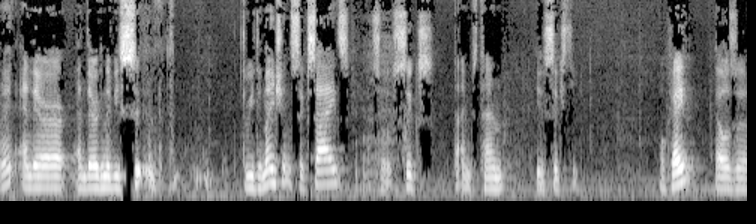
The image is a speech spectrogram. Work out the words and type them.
right, and there, and there are going to be si- three dimensions, six sides, so 6 times 10 is 60. Okay, that was a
